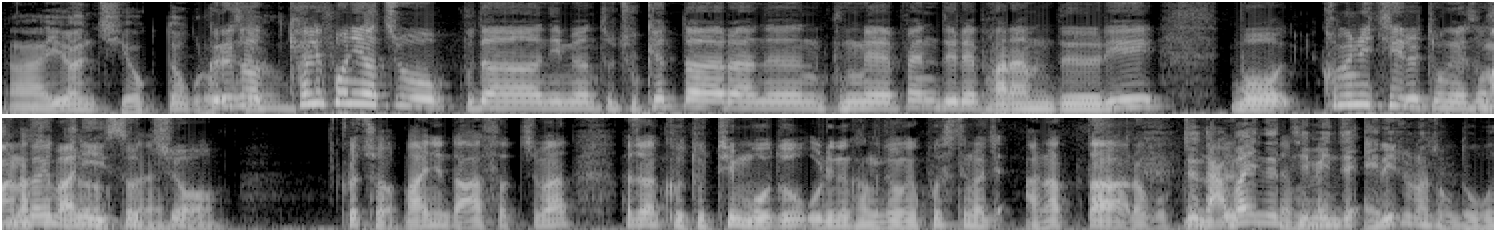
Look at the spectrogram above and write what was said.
아, 이런 지역도 그렇고. 그래서 캘리포니아 쪽 구단이면 더 좋겠다라는 국내 팬들의 바람들이 뭐 커뮤니티를 통해서 많 았었죠. 많이 있었죠. 그렇죠. 많이 나왔었지만 하지만 그 두 팀 모두 우리는 강정호에 포스팅하지 않았다라고 이제 남아 있는 팀이 이제 애리조나 정도거든요.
